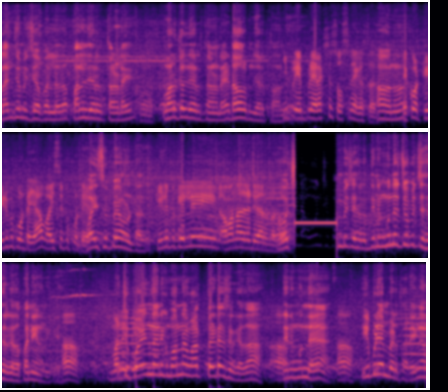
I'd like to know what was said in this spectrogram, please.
లంచం ఇచ్చే పని లేదు పనులు జరుగుతున్నాయి వర్కులు జరుగుతున్నాయి డెవలప్మెంట్ జరుగుతుంది ఇప్పుడు ఇప్పుడు ఎలక్షన్స్ వస్తున్నాయి కదా సార్ అవును. ఎక్కువ టీడీపీకి ఉంటాయా వైసీపీకి ఉంటాయా వైసీపీ ఉంటుంది టీడీపీకి వెళ్ళి అమర్నాథ్ రెడ్డి గారు ఉన్నారు వచ్చి పంపించేసారు దీనికి ముందే చూపించేశారు కదా పని ఆయనకి ఆ, మళ్ళీ వచ్చి పోయిన దానికి మొన్న వాటి పెట్టేశారు కదా దీనికి ముందే ఇప్పుడు ఏం పెడతారు ఇంకా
